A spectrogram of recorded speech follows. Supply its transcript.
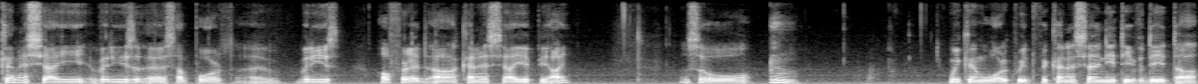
KernelCI there is uh, support there is offered a KernelCI API so we can work with the KernelCI native data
